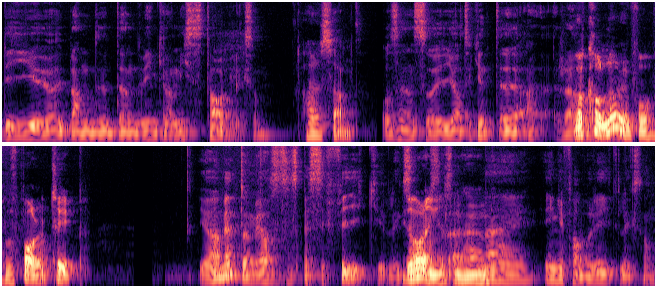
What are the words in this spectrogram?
det är ju ibland den vinkeln av misstag liksom. Ja, det är sant. Och sen så, jag tycker inte... äh, röva- Vad kollar du på för porr, typ? Jag vet inte om jag har så specifik. Liksom, Du har ingen sådär. sån här- Nej, ingen favorit liksom.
